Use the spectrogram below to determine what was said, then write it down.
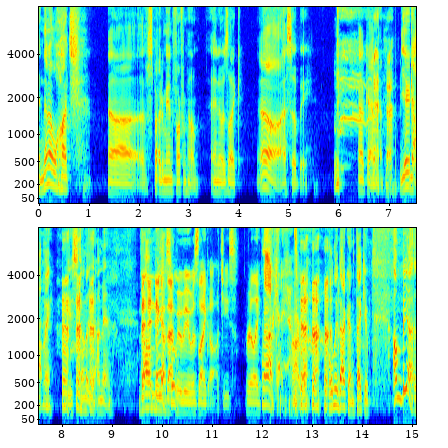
And then I watch uh, Spider-Man: Far From Home, and it was like, oh, sob. Okay, I'm in. you got me. You sound like I'm in. The Um, ending yeah, of that so- movie was like, oh, jeez, really? Okay, all right. Well, hold me back in. Thank you. Um, but yeah,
